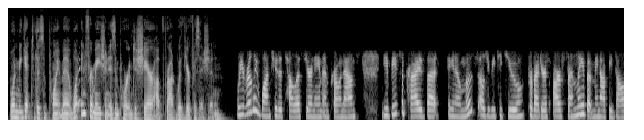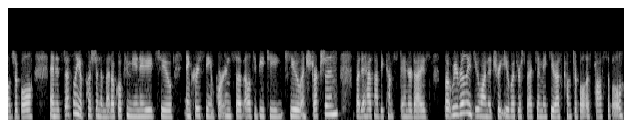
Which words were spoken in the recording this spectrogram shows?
When we get to this appointment, what information is important to share up front with your physician? We really want you to tell us your name and pronouns. You'd be surprised that, you know, most LGBTQ providers are friendly but may not be knowledgeable. And it's definitely a push in the medical community to increase the importance of LGBTQ instruction, but it has not become standardized. But we really do want to treat you with respect and make you as comfortable as possible.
